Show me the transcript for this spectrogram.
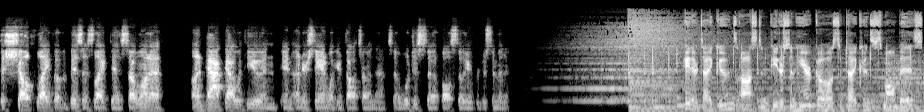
the shelf life of a business like this. So I want to unpack that with you and, and understand what your thoughts are on that. So we'll just uh, fall still here for just a minute. Hey there, tycoons. Austin Peterson here, co host of Tycoons of Small Biz.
